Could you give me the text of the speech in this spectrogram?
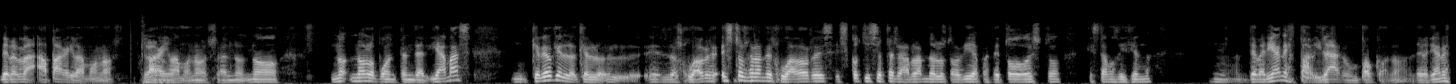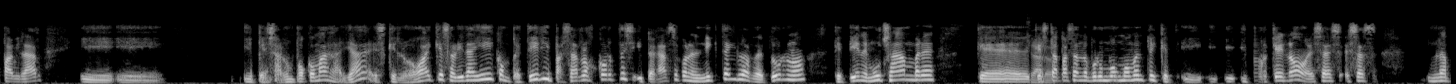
de verdad, apaga y vámonos. Apaga y vámonos. O sea, no, no, no, no lo puedo entender. Y además, creo que, que eh, los jugadores, estos grandes jugadores, Scotty Scheffler hablando el otro día pues, de todo esto que estamos diciendo, mm, deberían espabilar un poco, ¿no? Deberían espabilar y, y, pensar un poco más allá. Es que luego hay que salir ahí y competir y pasar los cortes y pegarse con el Nick Taylor de turno, que tiene mucha hambre, que, que está pasando por un buen momento y que, y, y, ¿por qué no? Esa es, esa es una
